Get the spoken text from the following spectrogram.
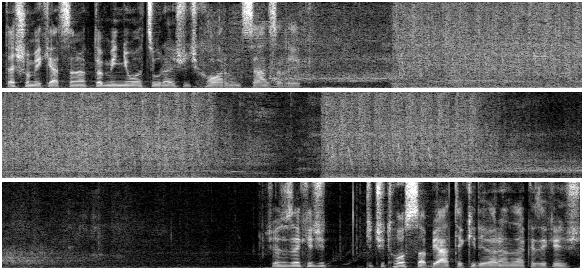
Tesó még játszanak több mint 8 óra és csak 30 százalék. És ez azért kicsit, kicsit hosszabb játékidővel rendelkezik, és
